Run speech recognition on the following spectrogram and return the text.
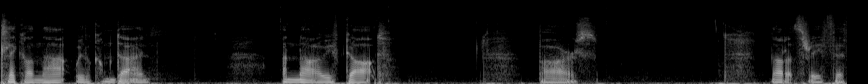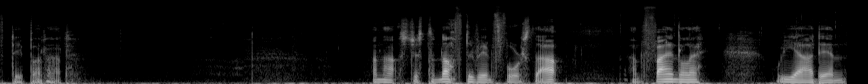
click on that we'll come down. And now we've got bars. Not at 350 but at and that's just enough to reinforce that. And finally we add in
